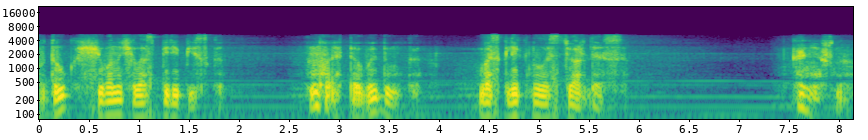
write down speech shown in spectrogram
вдруг, с чего началась переписка. «Но это выдумка», — воскликнула стюардесса. «Конечно,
